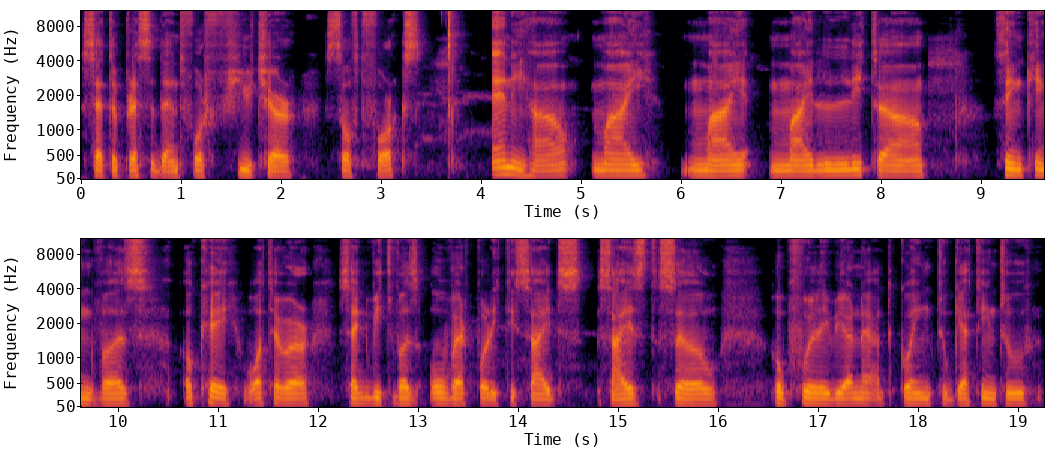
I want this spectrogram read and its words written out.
set a precedent for future soft forks anyhow my my my little thinking was okay whatever segwit was over politicized sized so hopefully we are not going to get into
